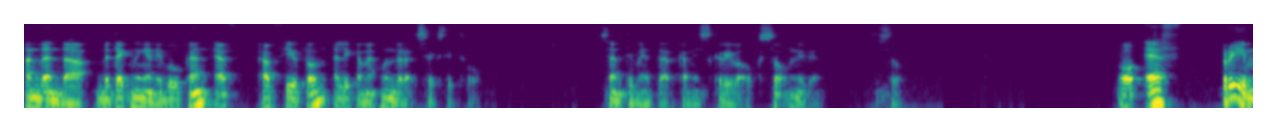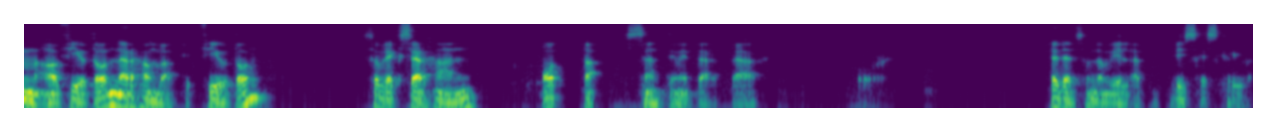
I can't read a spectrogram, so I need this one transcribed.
använda beteckningen i boken F av 14 är lika med 162 centimeter kan ni skriva också om ni vill. Så. Och f prim av 14, när han var 14, så växer han 8 centimeter per år. Det är det som de vill att vi ska skriva.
